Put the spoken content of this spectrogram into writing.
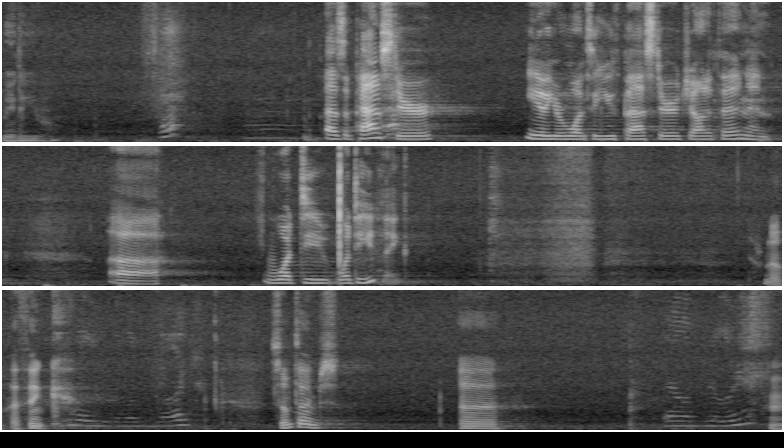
Me neither. As a pastor, you know, you're once a youth pastor, Jonathan, and uh, what do you what do you think? I don't know. I think sometimes uh, hmm,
